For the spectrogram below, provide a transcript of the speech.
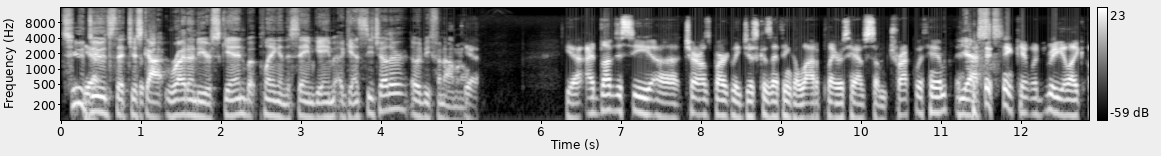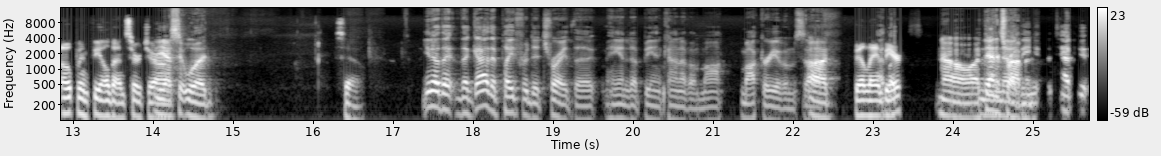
two Yeah. dudes that just got right under your skin, but playing in the same game against each other. That would be phenomenal. Yeah. Yeah, I'd love to see uh, Charles Barkley just because I think a lot of players have some truck with him. Yes. I think it would be like open field on Sir Charles. Yes, it would. So, You know, the the guy that played for Detroit, the he ended up being kind of a mock, mockery of himself. Uh, Bill Laimbeer. no, uh, Dennis no, Rodman. the- the tattoo-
